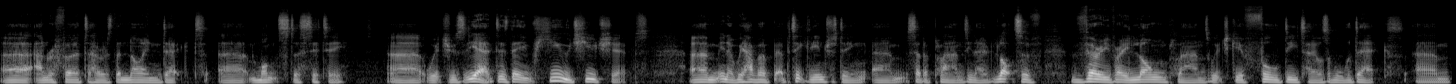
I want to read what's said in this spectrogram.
uh, and referred to her as the nine-decked uh, monster city, uh, which was yeah, there's- they're huge, huge ships. Um, you know, we have a, a particularly interesting um, set of plans. You know, lots of very very long plans which give full details of all the decks. Um,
